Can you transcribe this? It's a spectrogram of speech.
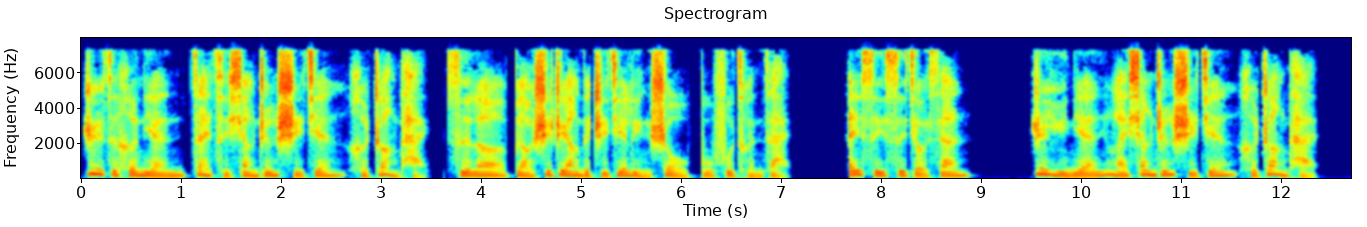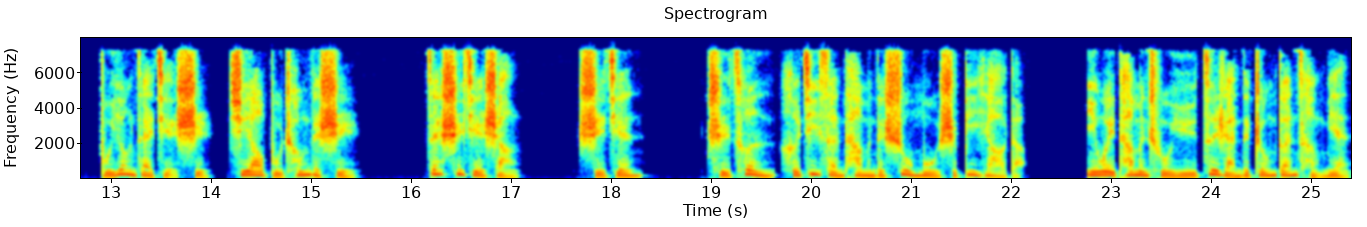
日子和年在此象征时间和状态，死了表示这样的直接领受不复存在。A.C. 四九三日与年来象征时间和状态，不用再解释。需要补充的是，在世界上，时间、尺寸和计算它们的数目是必要的，因为它们处于自然的终端层面。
